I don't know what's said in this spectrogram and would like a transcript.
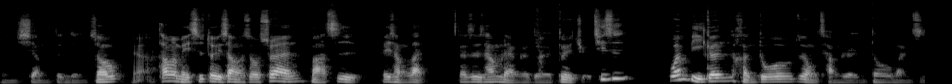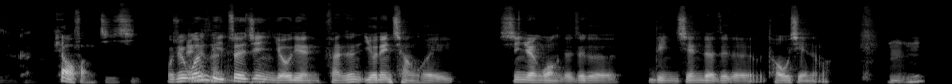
很像等等。然后他们每次对上的时候，虽然马刺非常烂，但是他们两个的对决，其实 Wemby 跟很多这种常人都蛮值得看。票房机器，我觉得温比最近有点，反正有点抢回新人王的这个领先的这个头衔了嘛。嗯哼，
